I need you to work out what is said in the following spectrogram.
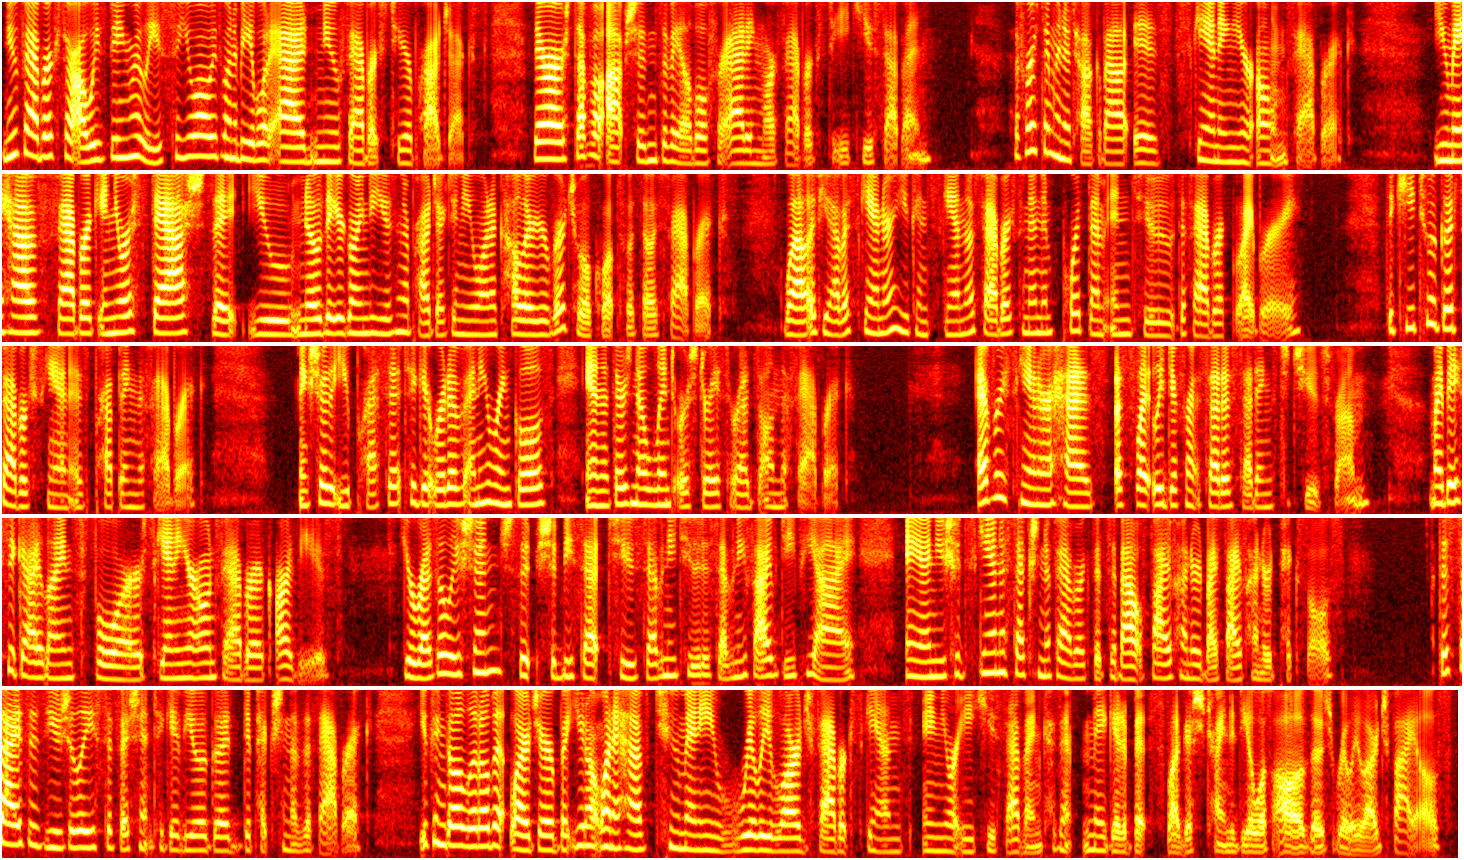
New fabrics are always being released, so you always want to be able to add new fabrics to your projects. There are several options available for adding more fabrics to EQ7. The first I'm going to talk about is scanning your own fabric. You may have fabric in your stash that you know that you're going to use in a project and you want to color your virtual quilts with those fabrics. Well, if you have a scanner, you can scan those fabrics and then import them into the fabric library. The key to a good fabric scan is prepping the fabric. Make sure that you press it to get rid of any wrinkles and that there's no lint or stray threads on the fabric. Every scanner has a slightly different set of settings to choose from. My basic guidelines for scanning your own fabric are these. Your resolution should be set to 72 to 75 dpi, and you should scan a section of fabric that's about 500 by 500 pixels. This size is usually sufficient to give you a good depiction of the fabric. You can go a little bit larger, but you don't want to have too many really large fabric scans in your EQ7 because it may get a bit sluggish trying to deal with all of those really large files.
